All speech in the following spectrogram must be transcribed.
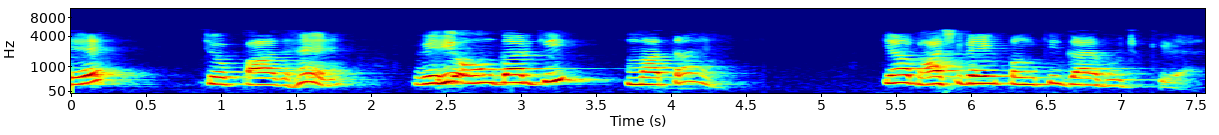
के जो पाद हैं, वे ही ओंकार की मात्राएँ यह भाष्य का एक पंक्ति गायब हो चुकी है।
